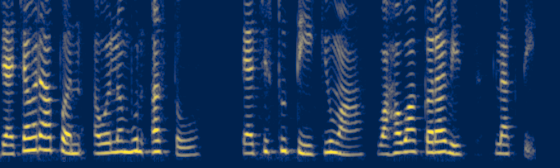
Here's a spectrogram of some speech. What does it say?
ज्याच्यावर आपण अवलंबून असतो त्याची स्तुती किंवा वाहवा करावीच लागते.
